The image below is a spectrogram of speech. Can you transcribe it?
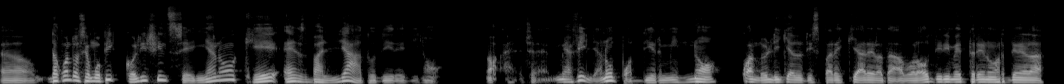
Uhm, da quando siamo piccoli ci insegnano che è sbagliato dire di no. No, eh, cioè mia figlia non può dirmi no quando gli chiedo di sparecchiare la tavola o di rimettere in ordine la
